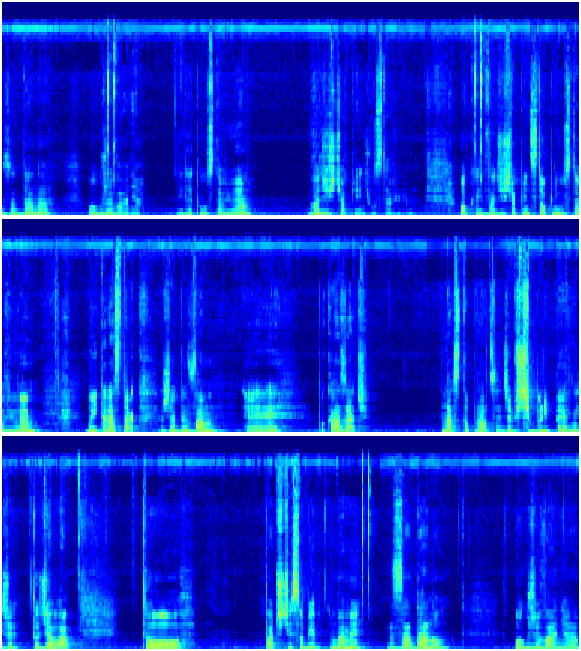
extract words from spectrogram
Zadana ogrzewania. Ile tu ustawiłem? 25 ustawiłem. Ok, 25 stopni ustawiłem. No i teraz tak, żeby Wam e, pokazać na 100%, żebyście byli pewni, że to działa, to patrzcie sobie, mamy zadaną ogrzewania,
